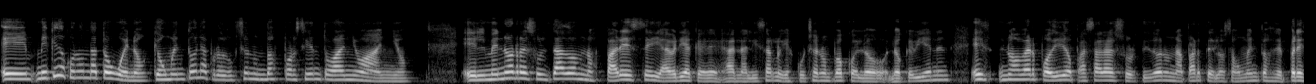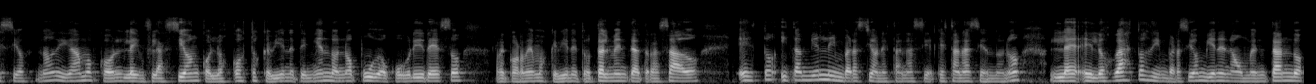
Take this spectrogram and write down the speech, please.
Eh, me quedo con un dato bueno, que aumentó la producción un 2% año a año. El menor resultado nos parece, y habría que analizarlo y escuchar un poco lo, que vienen, es no haber podido pasar al surtidor una parte de los aumentos de precios, ¿no? Digamos, con la inflación, con los costos que viene teniendo, no pudo cubrir eso. Recordemos que viene totalmente atrasado esto y también la inversión que están haciendo, ¿no? Eh, los gastos de inversión vienen aumentando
